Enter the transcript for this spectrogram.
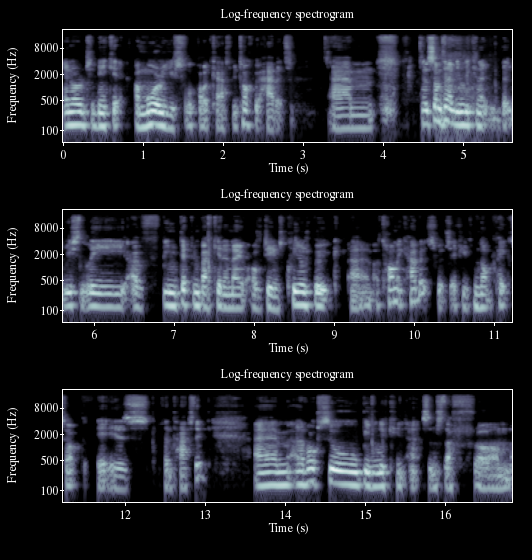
in order to make it a more useful podcast, we talk about habits. Um, it's something I've been looking at a bit recently. I've been dipping back in and out of James Clear's book, um, Atomic Habits, which, if you've not picked up, it is fantastic. Um, and I've also been looking at some stuff from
